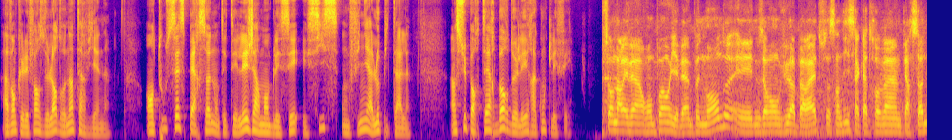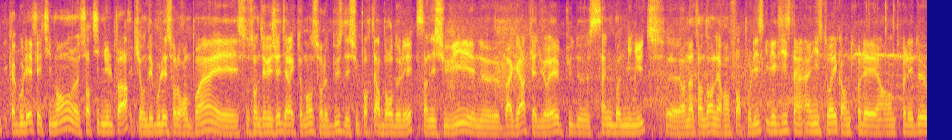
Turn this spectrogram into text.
avant que les forces de l'ordre n'interviennent. En tout, 16 personnes ont été légèrement blessées et 6 ont fini à l'hôpital. Un supporter bordelais raconte les faits. Nous sommes arrivés à un rond-point où il y avait un peu de monde et nous avons vu apparaître 70 à 80 personnes cagoulées effectivement, euh, sorties de nulle part, qui ont déboulé sur le rond-point et se sont dirigées directement sur le bus des supporters bordelais. S'en est suivi une bagarre qui a duré plus de 5 bonnes minutes euh, en attendant les renforts police. Il existe un, historique entre les, entre les deux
